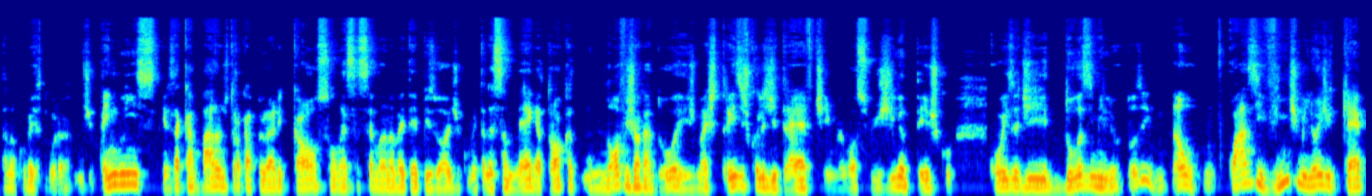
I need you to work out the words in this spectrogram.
tá na cobertura de Penguins. Eles acabaram de trocar pelo Eric Carlson. Nessa semana vai ter episódio comentando essa mega troca. Nove jogadores, mais três escolhas de draft. Um negócio gigantesco. Coisa de 12 milhões. 12, não, quase 20 milhões de cap,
